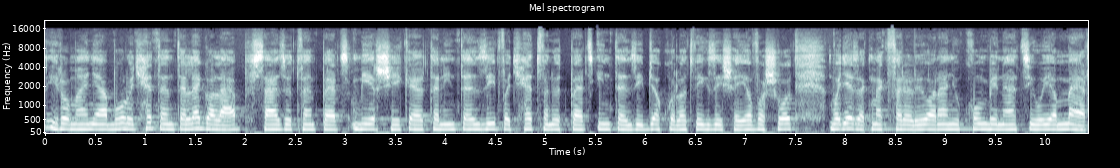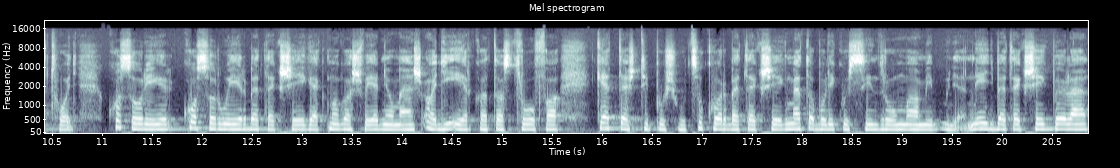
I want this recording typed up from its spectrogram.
írományából, hogy hetente legalább 150 perc mérsékelten intenzív, vagy 75 perc intenzív gyakorlatvégzése javasolt, vagy ezek megfelelő arányú kombinációja, mert hogy koszorú érbetegségek, magas vérnyomás, agyi érkatasztrófa, kettes típusú cukorbetegség, metabolikus szindróma, ami ugye négy betegségből áll,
